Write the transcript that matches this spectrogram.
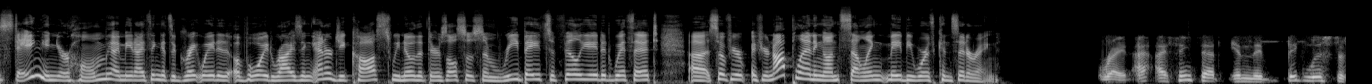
staying in your home. I mean, I think it's a great way to avoid rising energy costs. We know that there's also some rebates affiliated with it. Uh, so if you're if you're not planning on selling, maybe worth considering. Right. I, I think that in the big list of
